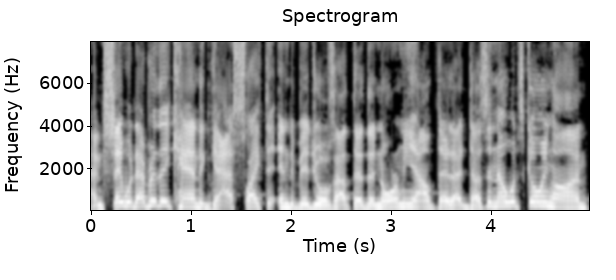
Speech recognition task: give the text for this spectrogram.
and say whatever they can to gaslight the individuals out there, the normie out there that doesn't know what's going on.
